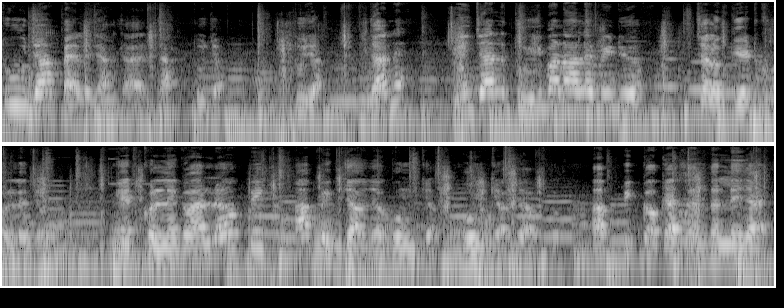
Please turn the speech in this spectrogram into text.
तू जा पहले जा जा जा, तू जा तू जा। जा ले नहीं जा ले, तू ही बना ले वीडियो। चलो, गेट खोल लेते गेट खोलने के बाद लो, पिक हाँ पिक जाओ जाओ, घूम के घूम के आओ, जाओ। अब पिक को कैसे अंदर ले जाए?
